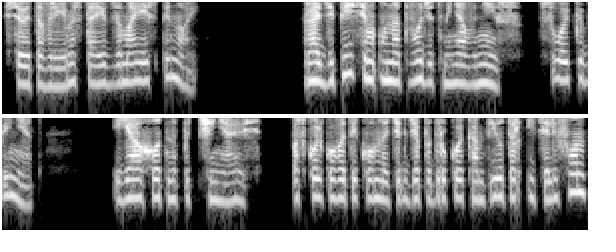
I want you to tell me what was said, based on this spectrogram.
все это время стоит за моей спиной. Ради писем он отводит меня вниз, в свой кабинет. И я охотно подчиняюсь, поскольку в этой комнате, где под рукой компьютер и телефон,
